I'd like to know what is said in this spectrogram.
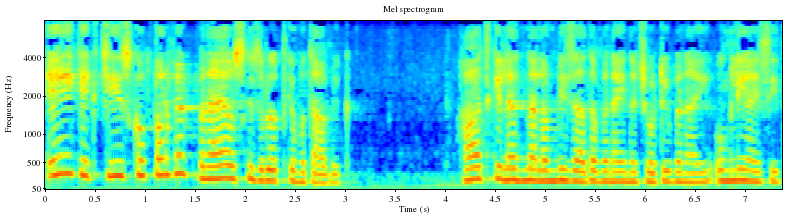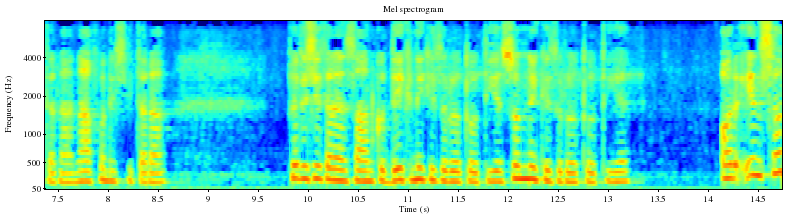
ایک ایک چیز کو پرفیکٹ بنایا اس کی ضرورت کے مطابق۔ ہاتھ کی لینتھ نہ لمبی زیادہ بنائی، نہ چھوٹی بنائی، انگلیاں اسی طرح، ناخن اسی طرح۔ پھر اسی طرح انسان کو دیکھنے کی ضرورت ہوتی ہے، سننے کی ضرورت ہوتی ہے۔ اور ان سب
